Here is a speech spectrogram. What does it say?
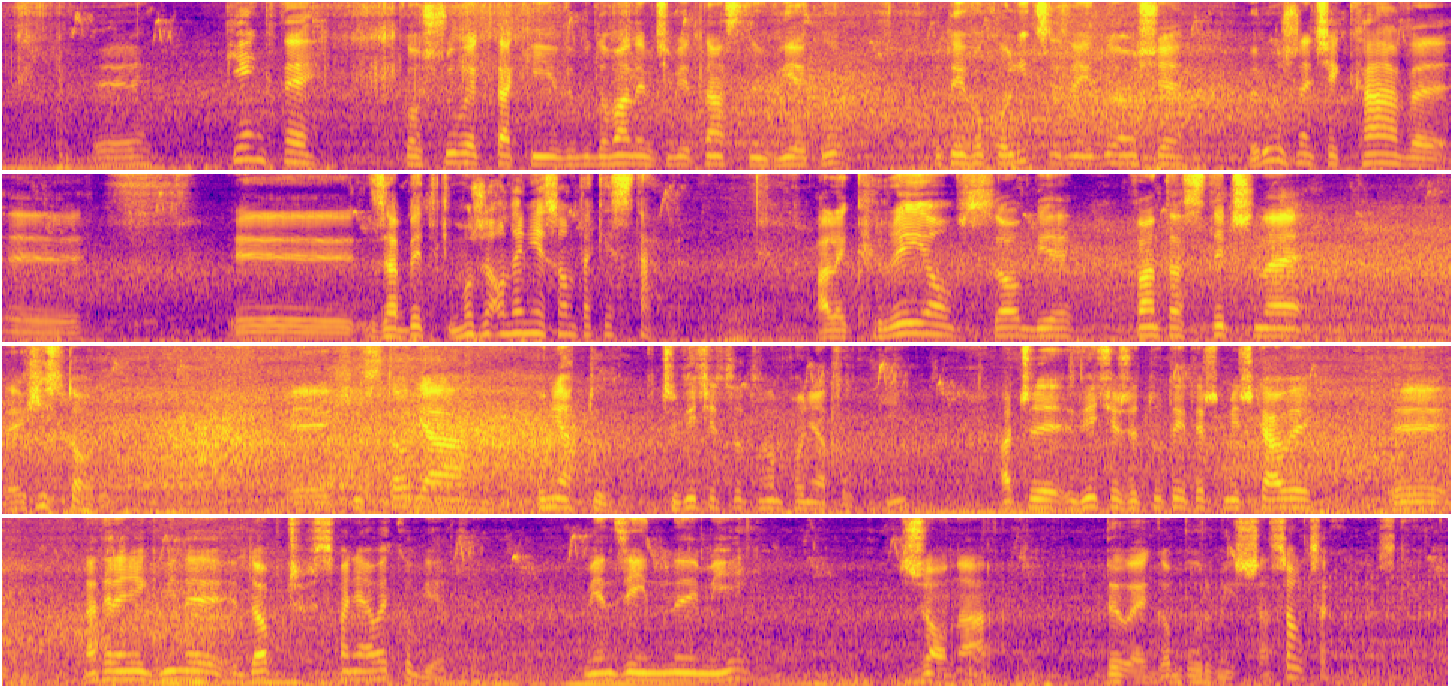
Piękny kościółek taki wybudowany w XIX wieku. Tutaj w okolicy znajdują się różne ciekawe e, zabytki. Może one nie są takie stare ale kryją w sobie fantastyczne e, historie. E, Historia poniatówek. Czy wiecie, co to są poniatówki? A czy wiecie, że tutaj też mieszkały e, na terenie gminy Dobrcz wspaniałe kobiety? Między innymi żona byłego burmistrza Solca Królewskiego.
